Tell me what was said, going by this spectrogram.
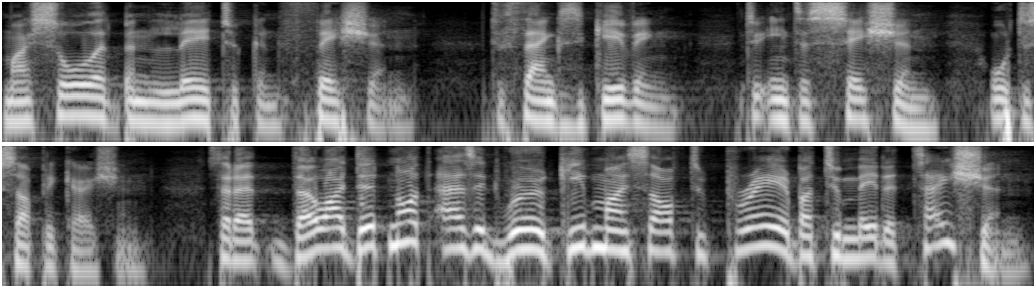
my soul had been led to confession, to thanksgiving to intercession or to supplication. So that though I did not, as it were, give myself to prayer, but to meditation,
